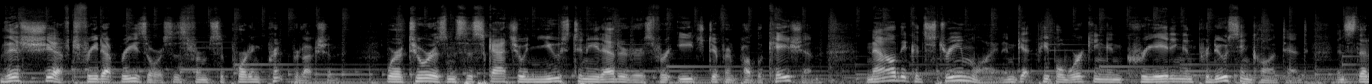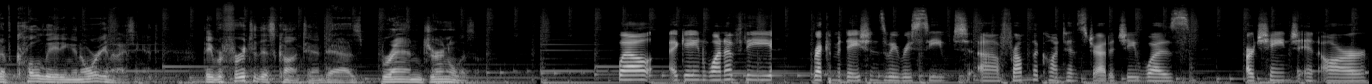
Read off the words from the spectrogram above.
This shift freed up resources from supporting print production where Tourism Saskatchewan used to need editors for each different publication, now they could streamline and get people working in creating and producing content instead of collating and organizing it. They refer to this content as brand journalism. Well, again, one of the recommendations we received uh, from the content strategy was our change in our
